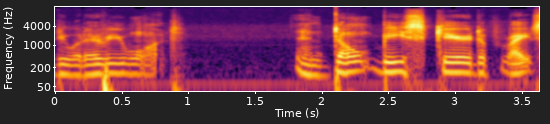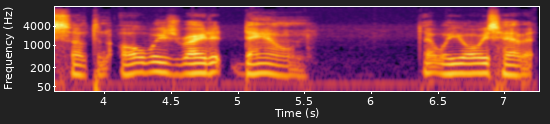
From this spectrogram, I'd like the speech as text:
do whatever you want. And don't be scared to write something. Always write it down. That way you always have it.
